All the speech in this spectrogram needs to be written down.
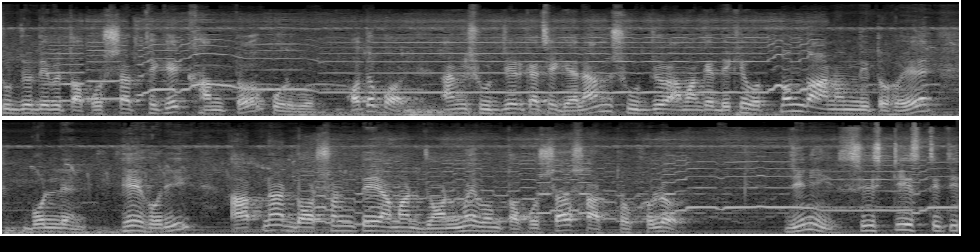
সূর্যদেবের তপস্যার থেকে ক্ষান্ত করব। অতপর আমি সূর্যের কাছে গেলাম। সূর্য আমাকে দেখে অত্যন্ত আনন্দিত হয়ে বললেন হে হরি, আপনার দর্শন পেয়ে আমার জন্ম এবং তপস্যা সার্থক হলো। যিনি সৃষ্টি স্থিতি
